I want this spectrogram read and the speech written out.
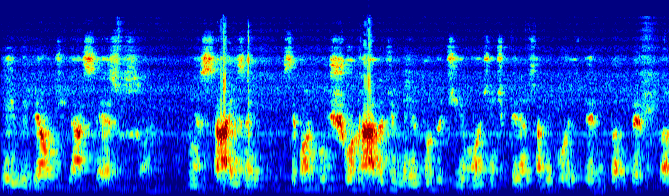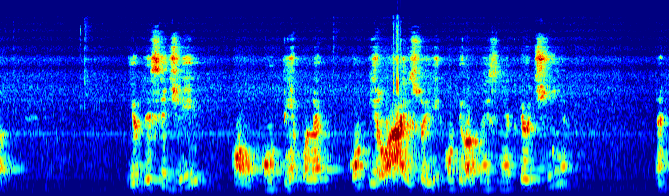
meio milhão de acessos mensais, né, você pode uma enxurrada de e-mail todo dia, um monte de gente querendo saber coisas, perguntando, perguntando. E eu decidi com, com o tempo, né, compilar isso aí, compilar o conhecimento que eu tinha, né,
